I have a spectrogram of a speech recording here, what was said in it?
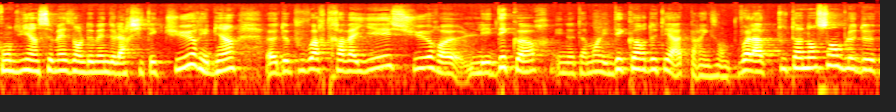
conduit un semestre dans le domaine de l'architecture, et eh bien de pouvoir travailler sur les décors, et notamment les décors de théâtre, par exemple. Voilà tout un ensemble de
